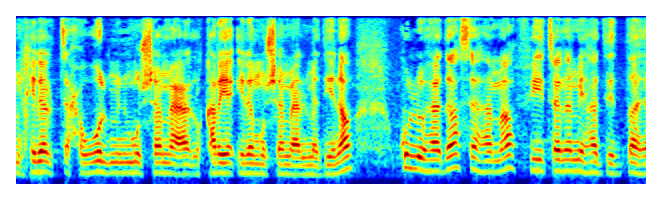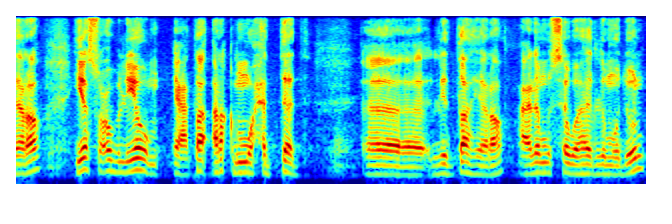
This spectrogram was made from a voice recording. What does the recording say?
من خلال التحول من مجتمع القرية إلى مجتمع المدينة. كل هذا ساهم في تنامي هذه الظاهرة. يصعب اليوم إعطاء رقم محدد للظاهرة على مستوى هذه المدن.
